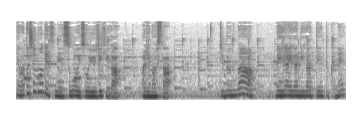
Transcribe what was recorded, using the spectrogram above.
で私もですねすごいそういう時期がありました。自分が恋愛が苦手とかね、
